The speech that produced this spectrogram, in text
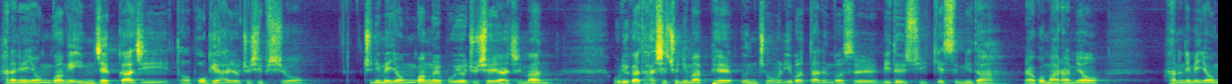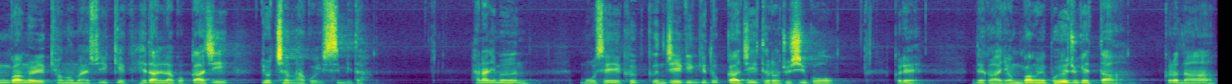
하나님의 영광의 임재까지 더 보게 하여 주십시오. 주님의 영광을 보여 주셔야지만 우리가 다시 주님 앞에 은총을 입었다는 것을 믿을 수 있겠습니다라고 말하며 하나님의 영광을 경험할 수 있게 해 달라고까지 요청하고 있습니다. 하나님은 모세의 그 끈질긴 기도까지 들어주시고 그래 내가 영광을 보여주겠다. 그러나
